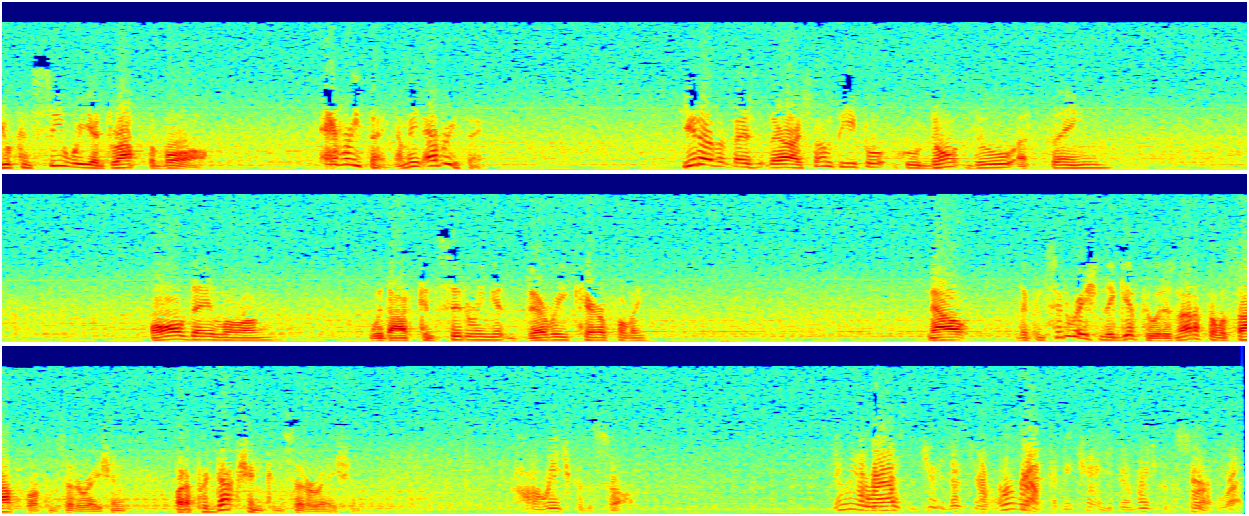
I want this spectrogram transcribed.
you can see where you drop the ball. Everything. I mean, everything. You know that there are some people who don't do a thing all day long without considering it very carefully. Now, the consideration they give to it is not a philosophical consideration, but a production consideration. How to reach for the soap. You realize that, you, that your whole life can be changed if you reach for the syrup right?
